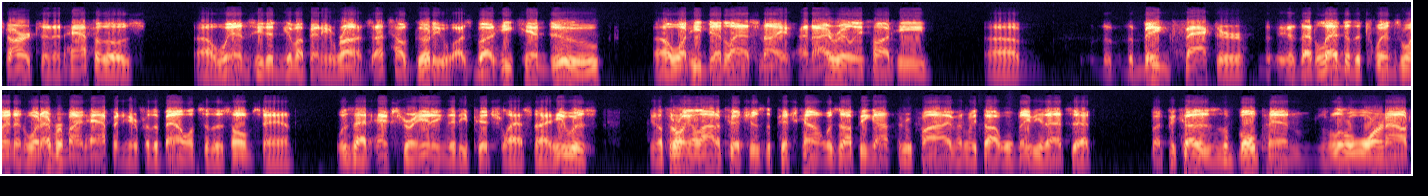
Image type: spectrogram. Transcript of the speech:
starts, and in half of those uh, wins, he didn't give up any runs. That's how good he was. But he can do uh, what he did last night, and I really thought he, uh, the the big factor that led to the Twins win, and whatever might happen here for the balance of this homestand, was that extra inning that he pitched last night. He was, you know, throwing a lot of pitches. The pitch count was up. He got through five, and we thought, well, maybe that's it. But because the bullpen was a little worn out,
